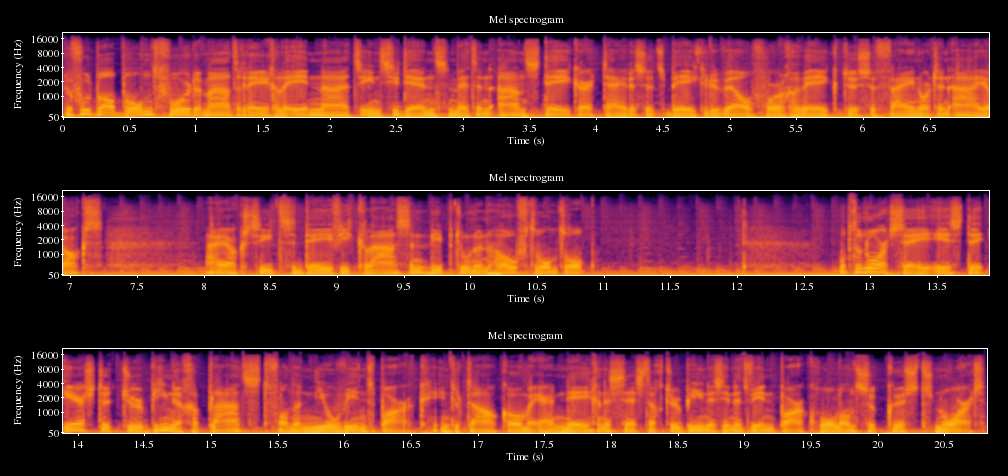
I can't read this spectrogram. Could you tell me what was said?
De voetbalbond voerde maatregelen in na het incident met een aansteker... tijdens het bekerduel vorige week tussen Feyenoord en Ajax. Ajax-ziet Davy Klaassen liep toen een hoofdwond op. Op de Noordzee is de eerste turbine geplaatst van een nieuw windpark. In totaal komen er 69 turbines in het windpark Hollandse Kust Noord...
